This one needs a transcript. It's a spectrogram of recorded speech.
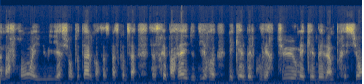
un affront et une humiliation totale quand ça se passe comme ça. Ça serait pareil de dire mais quelle belle couverture, mais quelle belle impression.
